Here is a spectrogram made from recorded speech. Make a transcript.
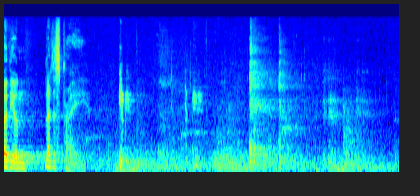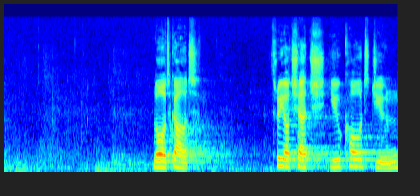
Gweddiwn, let us pray. Lord God, through your church, you called June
